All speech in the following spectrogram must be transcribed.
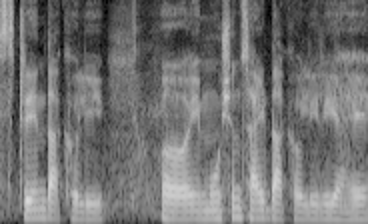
स्ट्रेंथ दाखवली इमोशन साईड दाखवलेली आहे.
